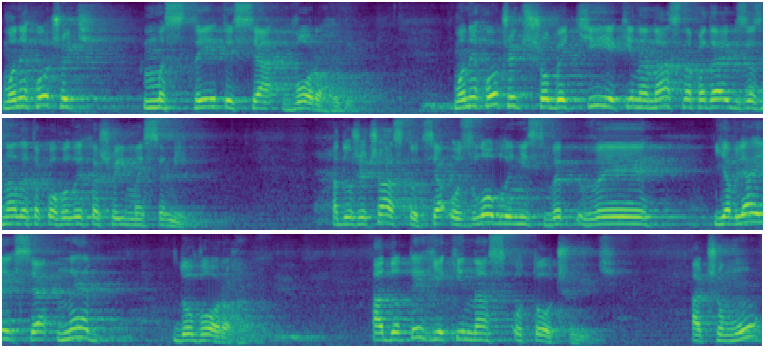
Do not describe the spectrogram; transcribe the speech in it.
Вони хочуть мститися ворогові. Вони хочуть, щоб ті, які на нас нападають, зазнали такого лиха, що й ми самі. А дуже часто ця озлобленість виявляється не до ворога, а до тих, які нас оточують. А чому?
